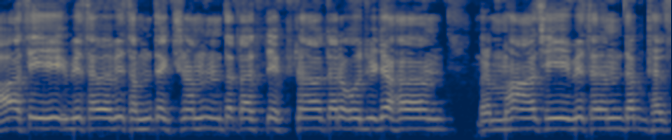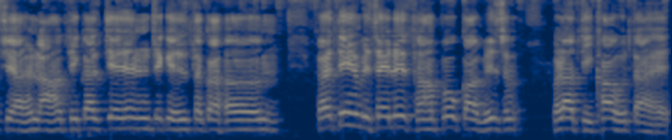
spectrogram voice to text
आसी विष विषम तीक्षण ततः तीक्षण तरोज ब्रह्मासी विषम दग्ध से नाथिक चिकित्सक। कहते हैं, विषैले सांपों का विष बड़ा तीखा होता है,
